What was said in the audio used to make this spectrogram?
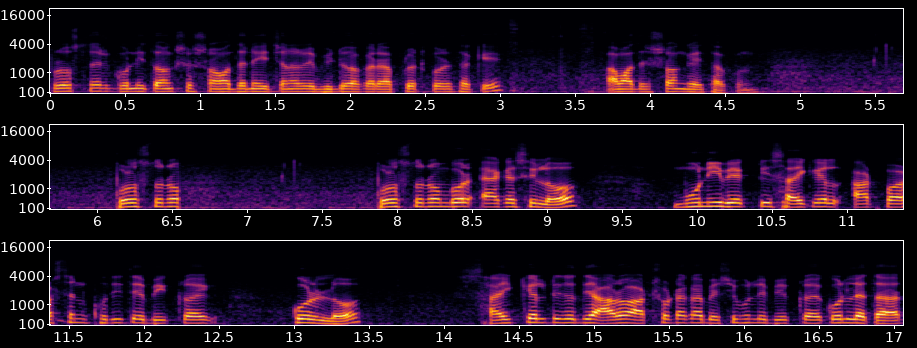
প্রশ্নের গণিত অংশের সমাধান এই চ্যানেলে ভিডিও আকারে আপলোড করে থাকি। আমাদের সঙ্গেই থাকুন। প্রশ্ন প্রশ্ন নম্বর একে ছিল মুনিব একটি সাইকেল আট পার্সেন্ট ক্ষতিতে বিক্রয় করল। সাইকেলটি যদি আরও আটশো টাকা বেশি মূল্যে বিক্রয় করলে তার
